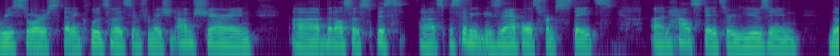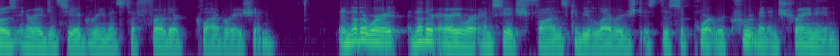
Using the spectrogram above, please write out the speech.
resource that includes some of this information I'm sharing, uh, but also spe uh, specific examples from states and how states are using those interagency agreements to further collaboration. Another, way, another area where MCH funds can be leveraged is to support recruitment and training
